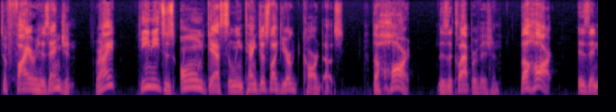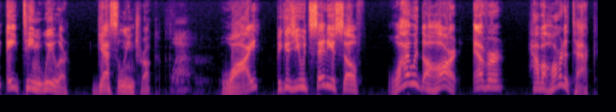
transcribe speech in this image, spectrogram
to fire his engine, right? He needs his own gasoline tank just like your car does. The heart, this is a KlapperVision. The heart is an 18 wheeler gasoline truck. Klapper. Why? Because you would say to yourself, why would the heart ever have a heart attack?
